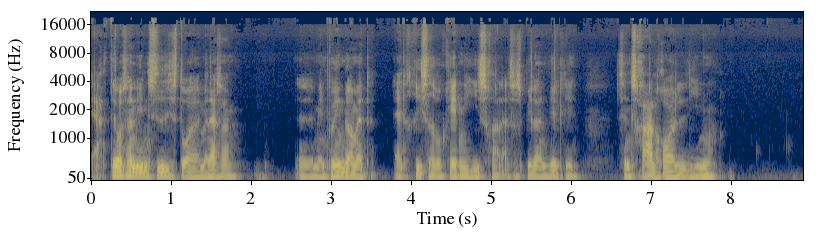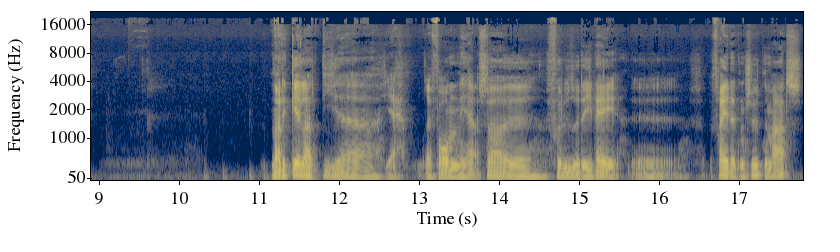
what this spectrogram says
Ja, det var sådan lige en sidehistorie, men altså øh, med en pointe om, at, at rigsadvokaten i Israel altså spiller en virkelig central rolle lige nu. Når det gælder de her, ja, reformen her, så øh, forlyder det i dag, øh, fredag den 17. marts,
